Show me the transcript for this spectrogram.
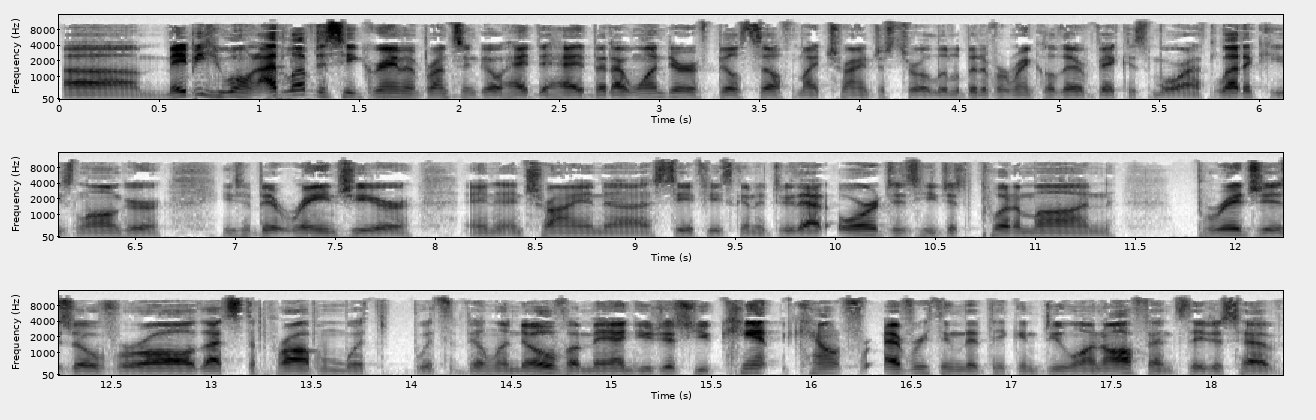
Um, maybe he won't. I'd love to see Graham and Brunson go head to head, but I wonder if Bill Self might try and just throw a little bit of a wrinkle there. Vick is more athletic, he's longer, he's a bit rangier, and, and try and uh, see if he's going to do that. Or does he just put him on Bridges overall? That's the problem with, with Villanova, man. You just you can't account for everything that they can do on offense. They just have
